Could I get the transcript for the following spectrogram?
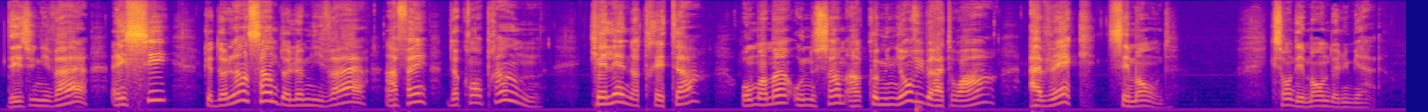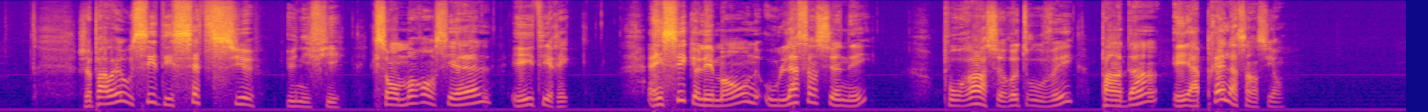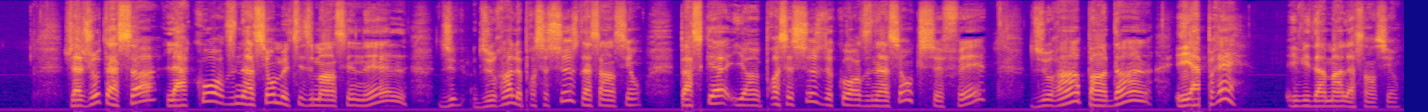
des univers, ainsi que de l'ensemble de l'omnivers, afin de comprendre quel est notre état au moment où nous sommes en communion vibratoire avec ces mondes, qui sont des mondes de lumière. Je parlerai aussi des sept cieux unifiés, qui sont moronciels et éthériques, ainsi que les mondes où l'ascensionné pourra se retrouver pendant et après l'ascension. J'ajoute à ça la coordination multidimensionnelle durant le processus d'ascension, parce qu'il y a un processus de coordination qui se fait durant, pendant et après, évidemment, l'ascension.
